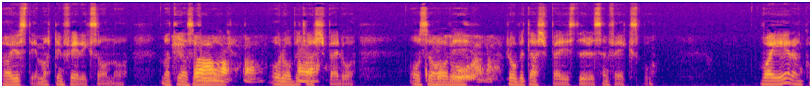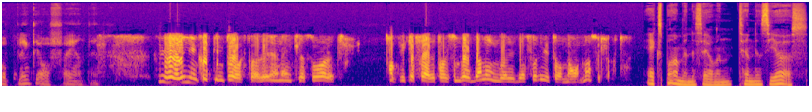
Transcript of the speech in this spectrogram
Ja, just det. Martin Fredriksson och Mattias ja, Våg ja, och Robert ja. Aschberg då. Och så har vi Robert Aschberg i styrelsen för Expo. Vad är en koppling till AFA egentligen? Vi har ingen koppling till AFA, det är det enkla svaret. Och vilka företag som Robban ingår i, det får du ju ta med honom såklart. Expo använder sig av en tendensiös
